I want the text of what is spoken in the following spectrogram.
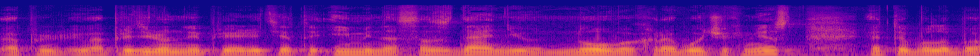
определенные приоритеты именно созданию новых рабочих мест, это было бы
